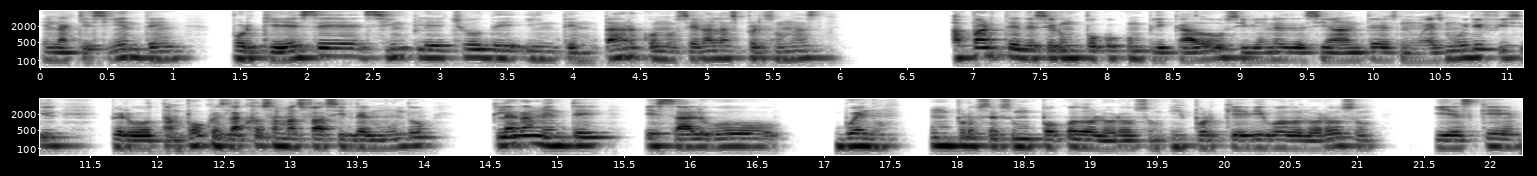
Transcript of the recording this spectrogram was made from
en la que sienten, porque ese simple hecho de intentar conocer a las personas, aparte de ser un poco complicado, si bien les decía antes, no es muy difícil, pero tampoco es la cosa más fácil del mundo, claramente es algo bueno, un proceso un poco doloroso. ¿Y por qué digo doloroso? Y es que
